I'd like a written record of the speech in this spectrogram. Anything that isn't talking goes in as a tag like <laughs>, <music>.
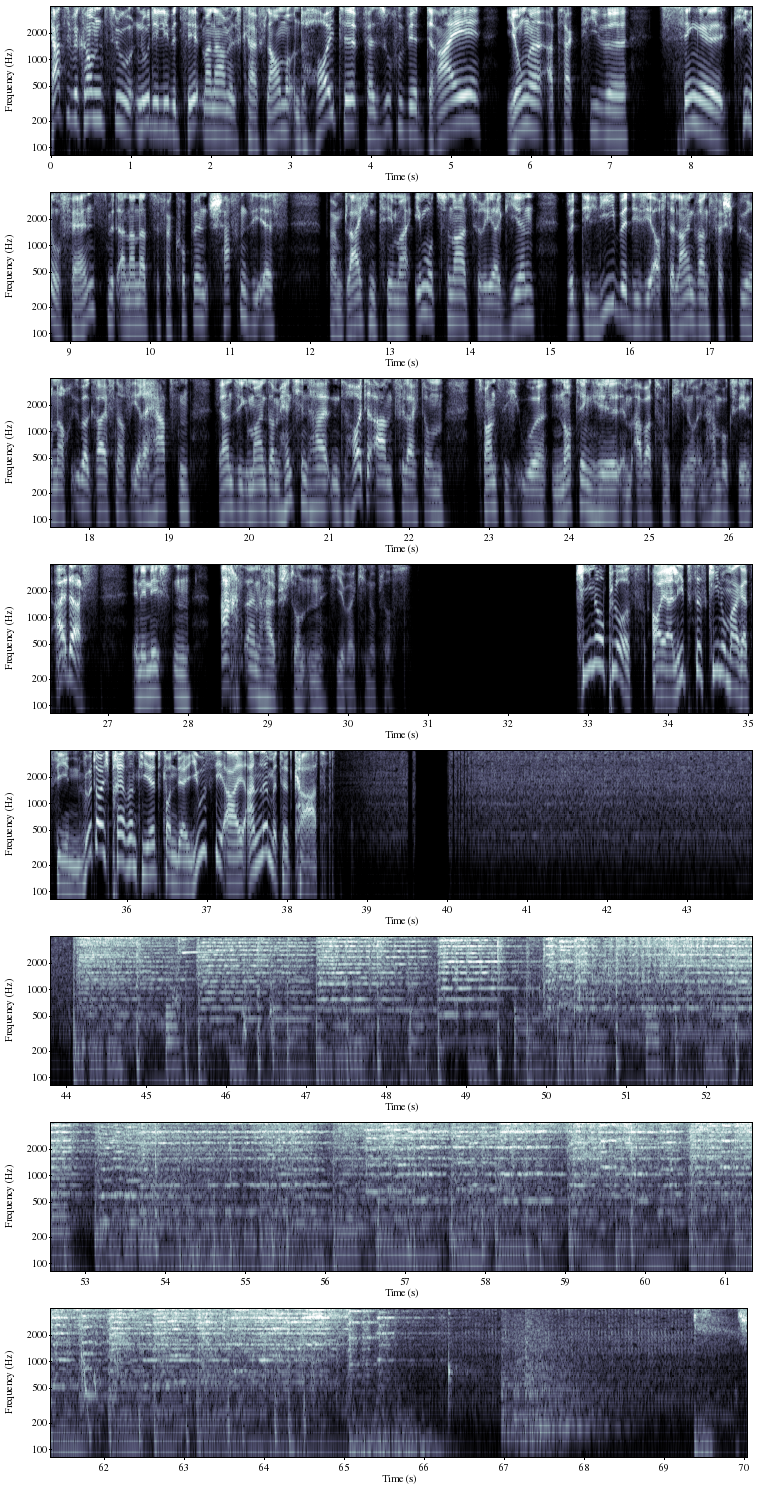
Herzlich willkommen zu Nur die Liebe zählt. Mein Name ist Kai Flaume und heute versuchen wir drei junge, attraktive Single-Kinofans miteinander zu verkuppeln. Schaffen sie es, beim gleichen Thema emotional zu reagieren? Wird die Liebe, die sie auf der Leinwand verspüren, auch übergreifen auf ihre Herzen? Werden sie gemeinsam Händchen haltend heute Abend vielleicht um 20 Uhr Notting Hill im Abaton Kino in Hamburg sehen? All das in den nächsten achteinhalb Stunden hier bei Kino Plus. Kino Plus, euer liebstes Kinomagazin, wird euch präsentiert von der UCI Unlimited Card.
